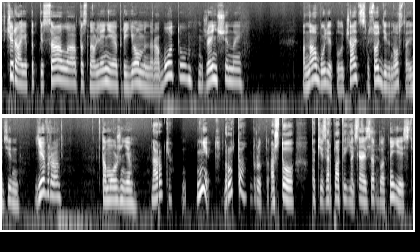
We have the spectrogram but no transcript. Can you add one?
вчера я подписала постановление приема на работу женщины. Она будет получать 791 евро в таможне. На руки? Нет. Бруто? Бруто. А что, такие зарплаты есть? Такая еще? зарплата есть.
